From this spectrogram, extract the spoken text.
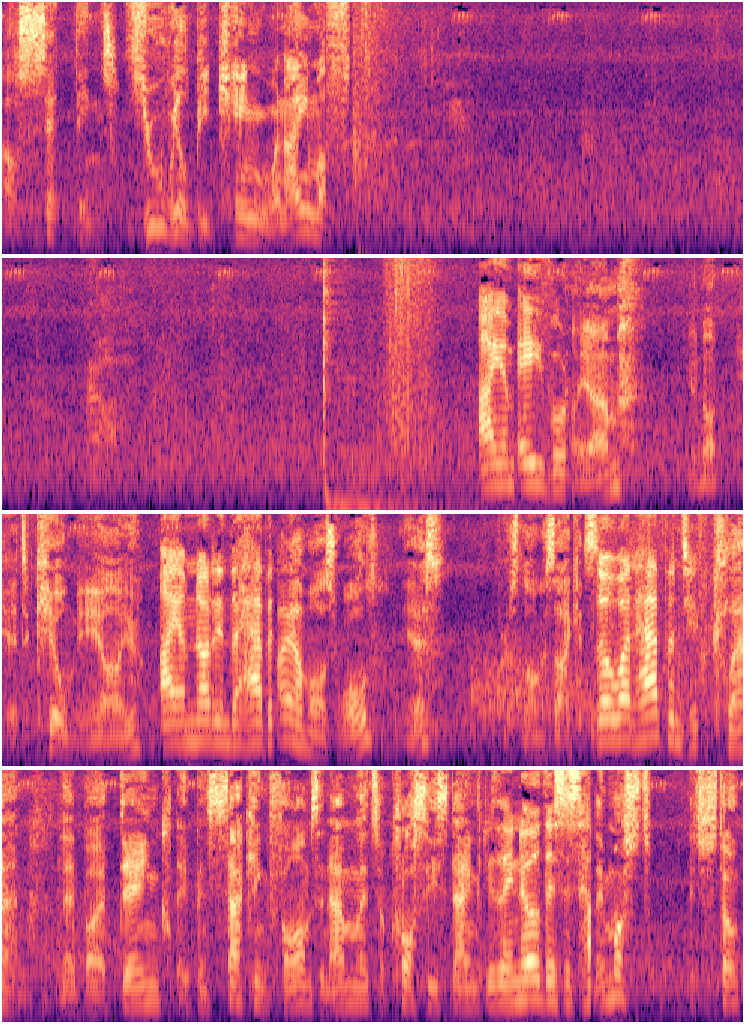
I'll set things. You will be king when I'm a f- I am Eivor. I am. You're not here to kill me, are you? I am not in the habit... I am Oswald. Yes, for as long as I can. So what happened here? A clan led by a Dane. They've been sacking farms and hamlets across East Anglia. Do they know this is how... They must. They just don't.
